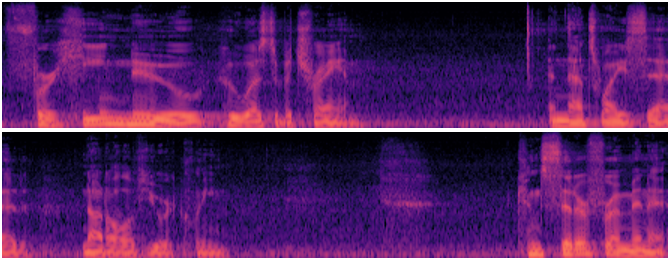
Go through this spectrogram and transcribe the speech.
for he knew who was to betray him. And that's why he said, Not all of you are clean. Consider for a minute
